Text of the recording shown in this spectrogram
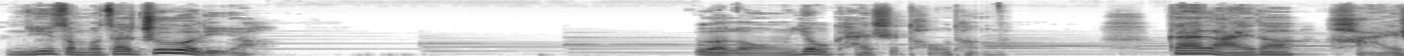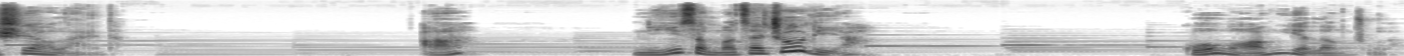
你怎么在这里呀？恶龙又开始头疼了，该来的还是要来的。啊，你怎么在这里呀？国王也愣住了。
